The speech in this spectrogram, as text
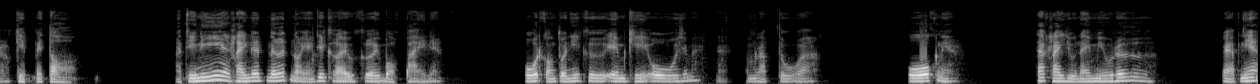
เราเก็บไปต่ออทีนี้ใครเนิร์ดเนิร์ดหน่อยอย่างที่เคยเคยบอกไปเนี่ยโค้ดของตัวนี้คือ MKO ใช่ไหมสำหรับตัวโอ๊กเนี่ย ถ้าใครอยู่ในมิลเลอร์แบบเนี้ย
